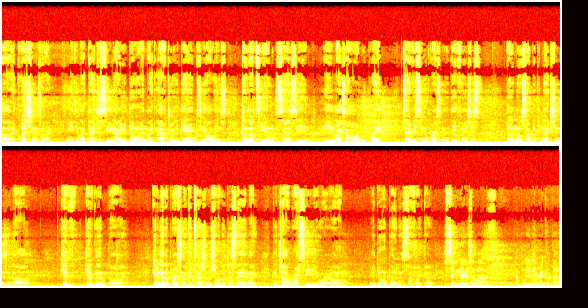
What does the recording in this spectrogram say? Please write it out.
uh, like questions or anything like that. Just seeing how you're doing. Like after the games, he always comes up to you and says he he likes how hard we play to every single person in the defense. Just building those type of connections. Uh, give give them uh, give another person like a touch on the shoulder, just saying like good job or I see you or um, you're doing good and stuff like that. Secondary is allowed. I believe they rank about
